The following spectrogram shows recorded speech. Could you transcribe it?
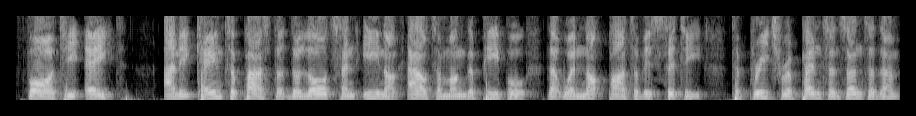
48. And it came to pass that the Lord sent Enoch out among the people that were not part of his city to preach repentance unto them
